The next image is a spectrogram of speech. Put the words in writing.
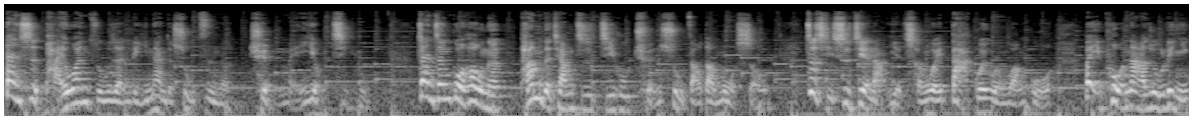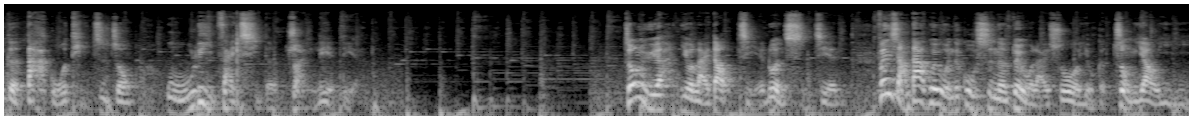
但是台湾族人罹难的数字呢，却没有记录。战争过后呢，他们的枪支几乎全数遭到没收。这起事件啊，也成为大龟文王国被迫纳入另一个大国体制中无力再起的转捩点。终于啊，又来到结论时间。分享大龟文的故事呢，对我来说有个重要意义。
